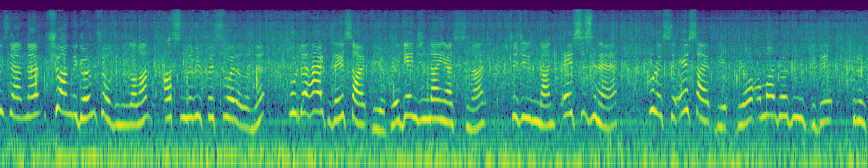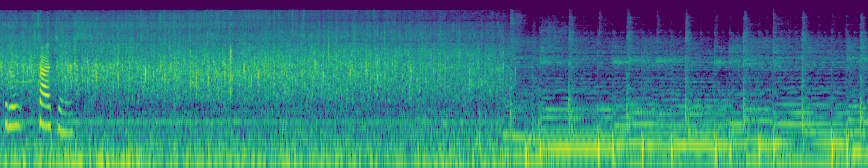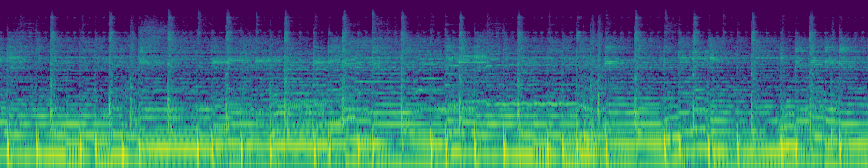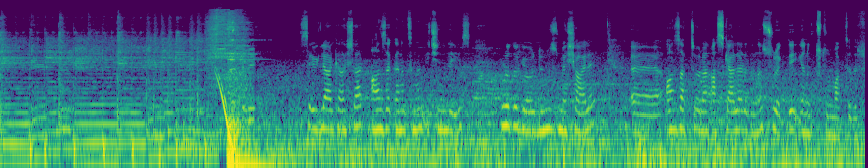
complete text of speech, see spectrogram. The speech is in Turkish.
İzleyenler, şu anda görmüş olduğunuz alan aslında bir festival alanı. Burada herkes ev sahipliği yapıyor. Gencinden yaşlısına, çocuğundan evsizine. Burası ev sahipliği yapıyor ama gördüğünüz gibi pırıl pırıl tertemiz. Sevgili arkadaşlar, Anzak Anıtı'nın içindeyiz. Burada gördüğünüz meşale, Anzak'ta ölen askerler adına sürekli yanık tutulmaktadır.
